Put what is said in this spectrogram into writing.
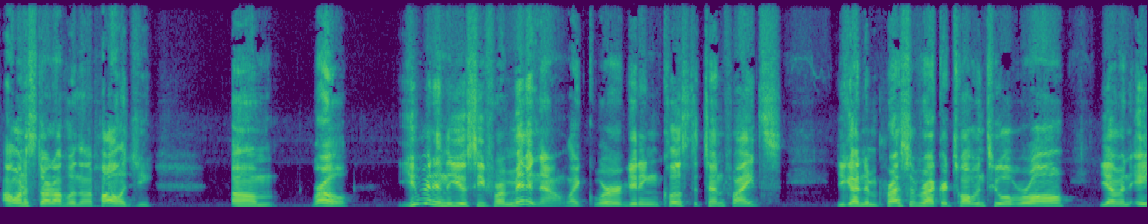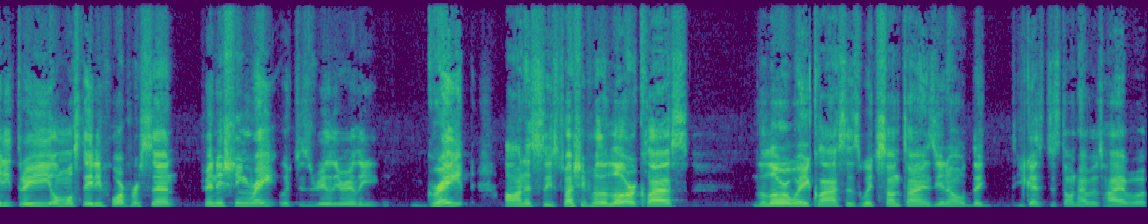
I want to start off with an apology. Um, bro, you've been in the UFC for a minute now. Like we're getting close to 10 fights. You got an impressive record, 12 and 2 overall. You have an 83, almost 84% finishing rate, which is really, really great, honestly, especially for the lower class, the lower weight classes, which sometimes, you know, they you guys just don't have as high of a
